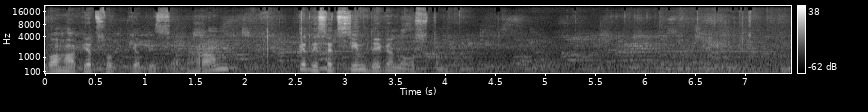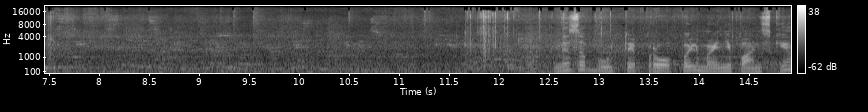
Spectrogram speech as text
Вага 550 грам. 57,90. Не забудьте про пельмені панські.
